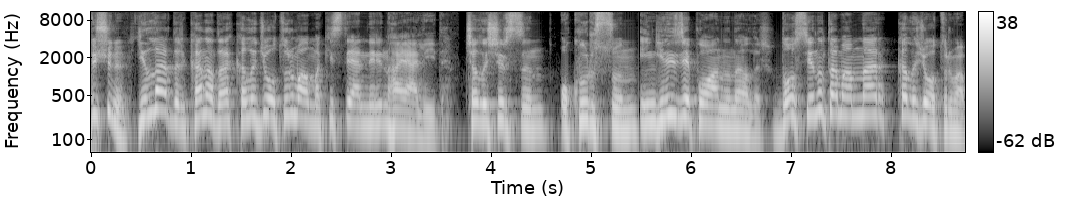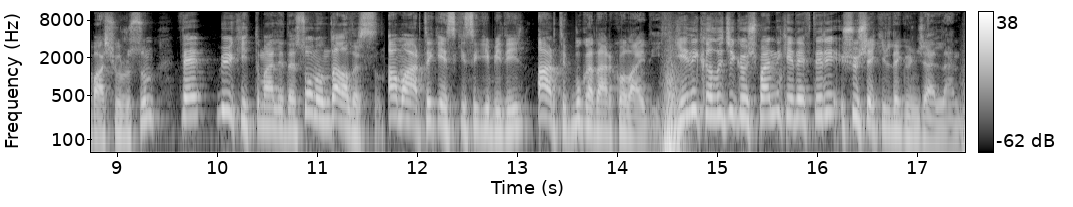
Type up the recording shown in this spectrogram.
Düşünün, yıllardır Kanada kalıcı oturum almak isteyenlerin hayaliydi. Çalışırsın, okursun, İngilizce puanını alır, dosyanı tamamlar, kalıcı oturuma başvurursun ve büyük ihtimalle de sonunda alırsın. Ama artık eskisi gibi değil, artık bu kadar kolay değil. Yeni kalıcı göçmenlik hedefleri şu şekilde güncellendi.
